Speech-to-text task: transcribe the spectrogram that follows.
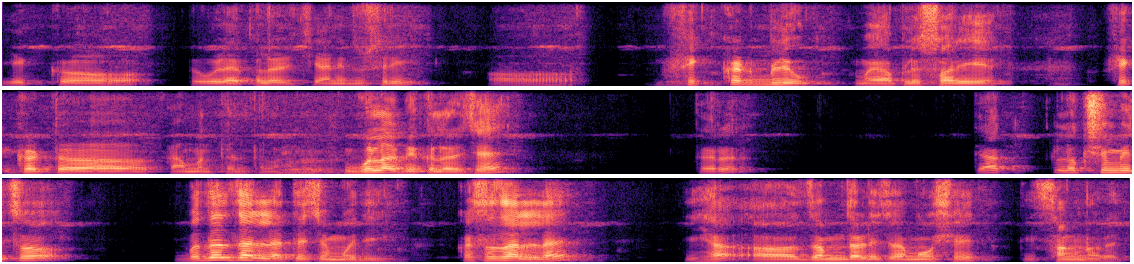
एक पिवळ्या कलरची आणि दुसरी फिक्कट ब्ल्यू. म्हणजे आपले सॉरी फिक्कट काय म्हणतात त्याला? गुलाबी. कलरची आहे. तर त्या लक्ष्मीचं बदल झालेला आहे त्याच्यामध्ये. कसं झालेलं आहे? ह्या जमदाडीच्या मावशी आहेत ती सांगणार आहेत.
